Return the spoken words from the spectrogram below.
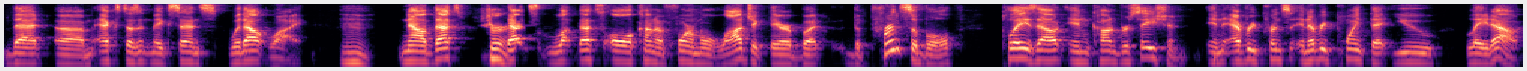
that um, X doesn't make sense without Y. Mm. Now, that's sure. that's that's all kind of formal logic there, but the principle plays out in conversation in every principle in every point that you laid out.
